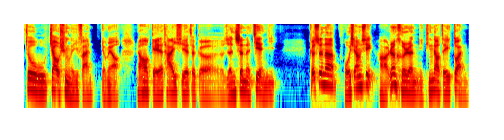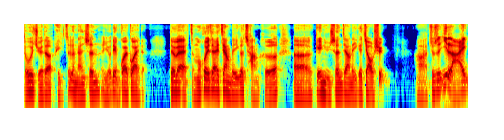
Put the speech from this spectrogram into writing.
就教训了一番，有没有？然后给了他一些这个人生的建议。可是呢，我相信啊，任何人你听到这一段，你都会觉得，哎，这个男生有点怪怪的，对不对？怎么会在这样的一个场合，呃，给女生这样的一个教训？啊，就是一来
